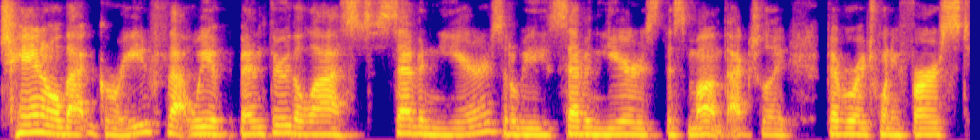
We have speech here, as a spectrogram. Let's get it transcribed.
channel that grief that we have been through the last 7 years. It'll be 7 years this month actually February 21st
